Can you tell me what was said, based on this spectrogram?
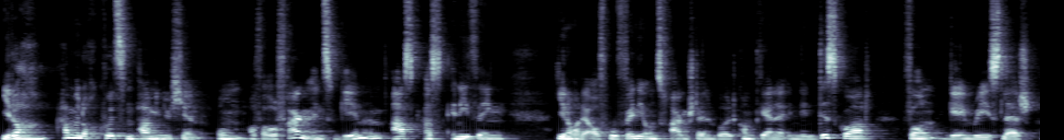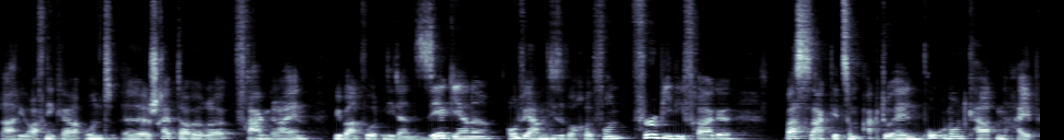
Jedoch mhm. haben wir noch kurz ein paar Minütchen, um auf eure Fragen einzugehen. Ask Us Anything. Hier nochmal der Aufruf, wenn ihr uns Fragen stellen wollt, kommt gerne in den Discord von Gamery slash Radio Ravnica und äh, schreibt da eure Fragen rein. Wir beantworten die dann sehr gerne. Und wir haben diese Woche von Furby die Frage, was sagt ihr zum aktuellen Pokémon-Karten-Hype?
